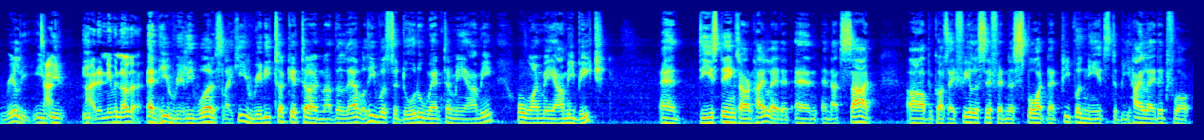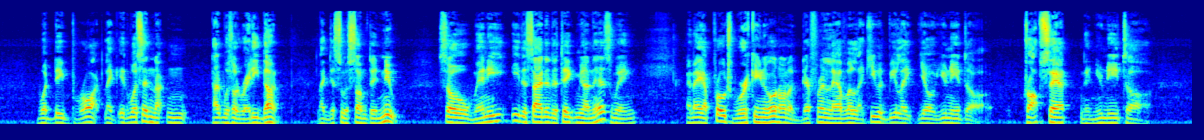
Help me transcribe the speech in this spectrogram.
Really, he, I, he- I didn't even know that. and he really was like he really took it to another level. He was the dude who went to Miami, who won Miami Beach, and these things aren't highlighted, and and that's sad, uh, because I feel as if in the sport that people needs to be highlighted for what they brought. Like it wasn't nothing that was already done. Like this was something new. So when he he decided to take me on his wing, and I approached working out on a different level, like he would be like, "Yo, you need to drop set, and then you need to."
